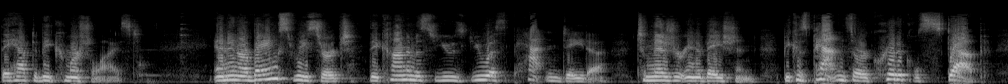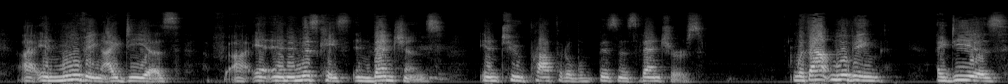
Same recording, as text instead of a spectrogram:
they have to be commercialized. And in our bank's research, the economists used U.S. patent data to measure innovation because patents are a critical step uh, in moving ideas, uh, and, and in this case, inventions, into profitable business ventures. Without moving ideas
